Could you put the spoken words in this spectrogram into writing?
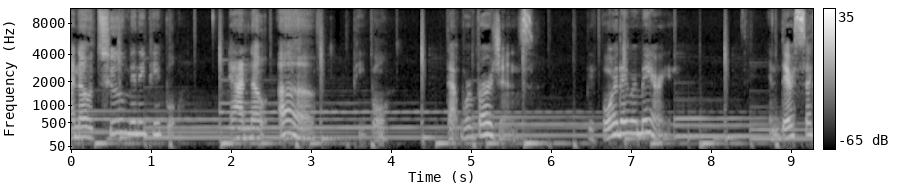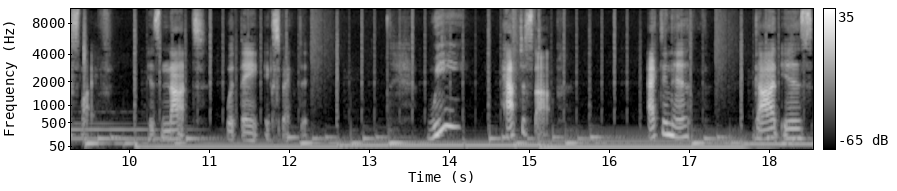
I know too many people, and I know of people that were virgins before they were married, and their sex life is not what they expected. We have to stop acting as if God is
